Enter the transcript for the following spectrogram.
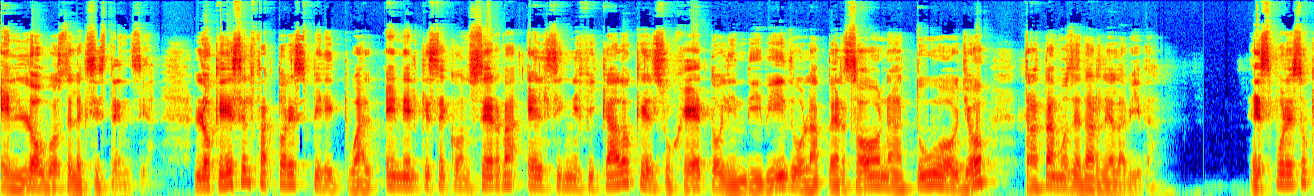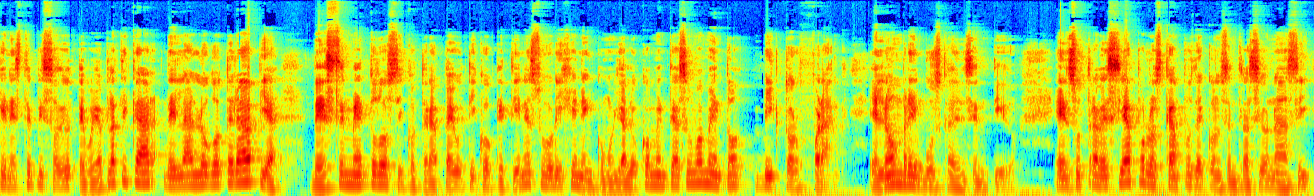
el logos de la existencia, lo que es el factor espiritual en el que se conserva el significado que el sujeto, el individuo, la persona, tú o yo tratamos de darle a la vida. Es por eso que en este episodio te voy a platicar de la logoterapia, de este método psicoterapéutico que tiene su origen en, como ya lo comenté hace un momento, Víctor Frank, el hombre en busca del sentido. En su travesía por los campos de concentración nazi,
